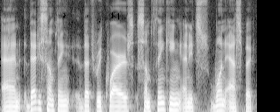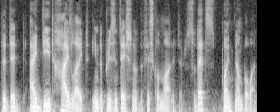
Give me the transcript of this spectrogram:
And that is something that requires some thinking, and it's one aspect that I did highlight in the presentation of the fiscal monitor. So that's point number one.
